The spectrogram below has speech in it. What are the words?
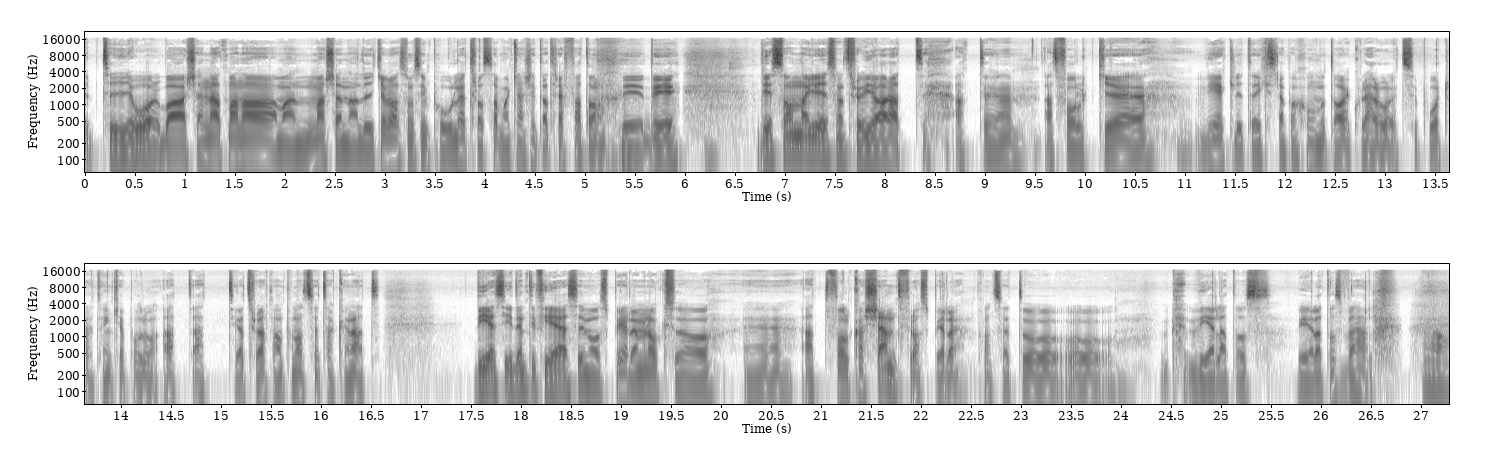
typ tio år och bara känner att man, har, man, man känner lika bra som sin polare trots att man kanske inte har träffat honom. Det, det, det är sådana grejer som jag tror gör att, att, eh, att folk eh, vek lite extra passion åt AIK det här året. Supportrar tänker jag på då. Att, att jag tror att man på något sätt har kunnat dels identifiera sig med oss spelare men också eh, att folk har känt för oss spelare på något sätt och, och velat, oss, velat oss väl. Ja.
